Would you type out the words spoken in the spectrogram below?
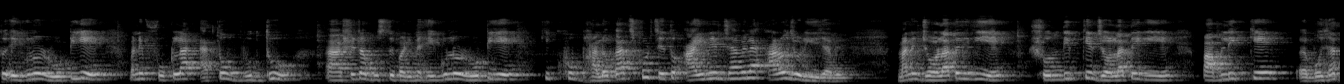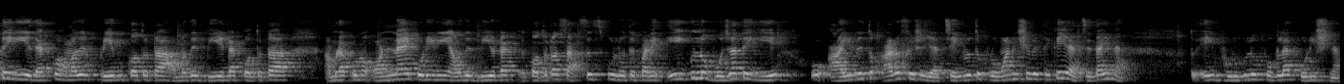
তো এগুলো রটিয়ে মানে ফোকলা এত বুদ্ধু সেটা বুঝতে পারি না। এগুলো রটিয়ে কি খুব ভালো কাজ করছে? তো আইনের ঝামেলায় আরও জড়িয়ে যাবে। মানে জলাতে গিয়ে, সন্দীপকে জলাতে গিয়ে পাবলিককে বোঝাতে গিয়ে, দেখো আমাদের প্রেম কতটা, আমাদের বিয়েটা কতটা, আমরা কোনো অন্যায় করিনি, আমাদের বিয়েটা কতটা সাকসেসফুল হতে পারে, এইগুলো বোঝাতে গিয়ে, ও আইনে তো আরও ফেসে যাচ্ছে। এগুলো তো প্রমাণ হিসেবে থেকে যাচ্ছে, তাই না? তো এই ভুলগুলো ফোগলা করিস না।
